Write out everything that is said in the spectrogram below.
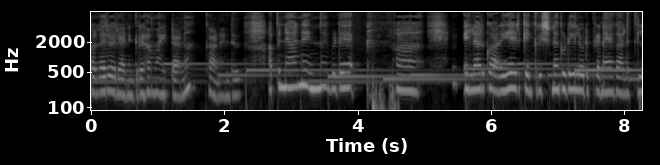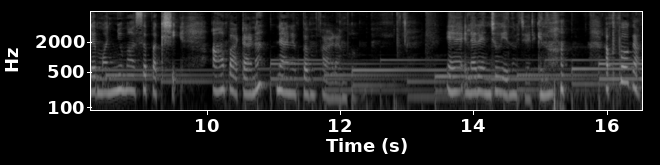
വളരെ ഒരു അനുഗ്രഹമായിട്ടാണ് കാണേണ്ടത്. അപ്പം ഞാൻ ഇന്ന് ഇവിടെ എല്ലാവർക്കും അറിയായിരിക്കും കൃഷ്ണകുടിയിൽ ഒരു പ്രണയകാലത്തിലെ മഞ്ഞുമാസ പക്ഷി. ആ പാട്ടാണ് ഞാനിപ്പം പാടാൻ ഏ, എല്ലാവരും എൻജോയ് ചെയ്യുന്നു വിചാരിക്കുന്നു. അപ്പോൾ പോകാം.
